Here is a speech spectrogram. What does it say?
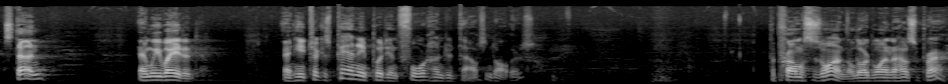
it's done. And we waited. And he took his pen and he put in $400,000. The promise is on. The Lord wanted a house of prayer.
